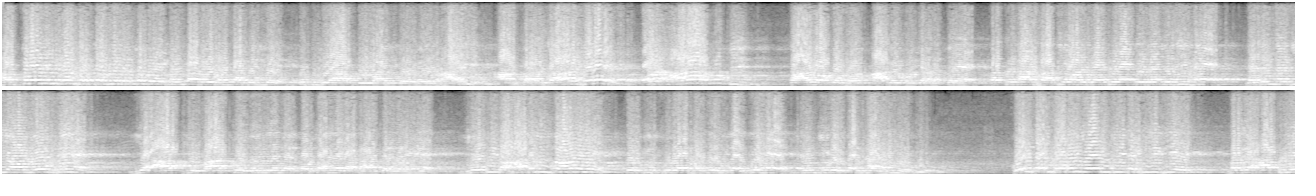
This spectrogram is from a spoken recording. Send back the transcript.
हम क्यों नहीं कर सकते अपने बच्चों को एक घंटा, दो घंटा के लिए? इसलिए आप दीवानी करो, मेरे भाई, आप समझदार हैं और आप कारवा को बहुत आगे पहुँचा सकते हैं। पत्रकार साथी और बैठे रहते रंजन जी हैं नरेंद्र जी और लोग हैं। ये आपकी बात को दुनिया में पहुँचाने का काम कर रहे हैं। ये भी बहादुर इंसान है क्योंकि सूरज घर से निकलते हैं। इनकी कोई तनख्वाह नहीं होती नहीं देख लीजिए। मगर अपने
